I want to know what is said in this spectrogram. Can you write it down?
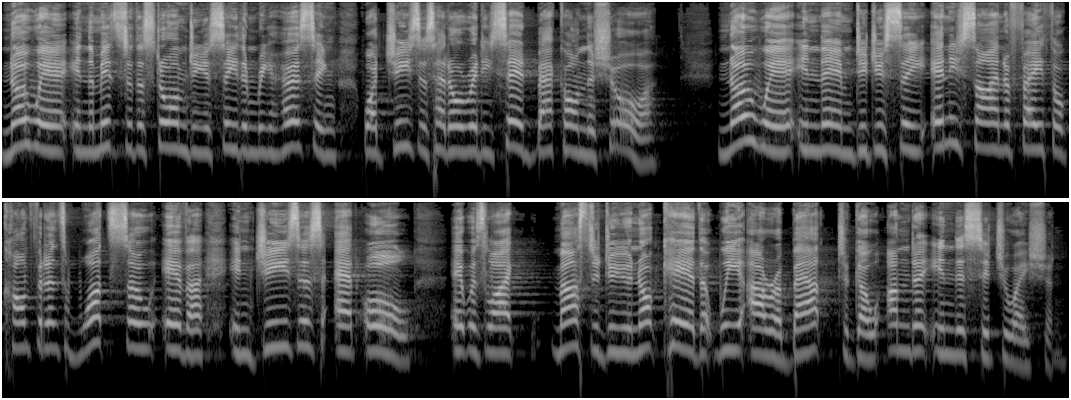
Nowhere in the midst of the storm do you see them rehearsing what Jesus had already said back on the shore. Nowhere in them did you see any sign of faith or confidence whatsoever in Jesus at all. It was like, Master, do you not care that we are about to go under in this situation?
